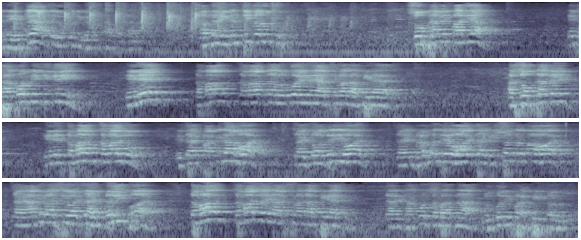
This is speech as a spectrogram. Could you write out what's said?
અને એટલે આજે લોકોની વ્યવસ્થા બદલાવી તમને વિનંતી કરું છું. શોભનાબેન બારિયા એ ઠાકોરની દીકરી એને તમામ સમાજના લોકો એને આશીર્વાદ આપી રહ્યા છે. આ શોભનાબેન, એને તમામ સમાજો, એ ચાહે પાટીદાર હોય, ચાહે ચૌધરી હોય, ચાહે બ્રહ્મદેવ હોય, ચાહે વિશ્વકર્મા હોય, ચાહે આદિવાસી હોય, ચાહે દલિત હોય, તમામ સમાજો એને આશીર્વાદ આપી રહ્યા છે. ત્યારે ઠાકોર સમાજના લોકોની પણ અપીલ કરું છું.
